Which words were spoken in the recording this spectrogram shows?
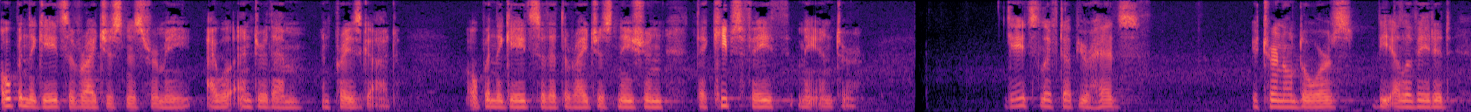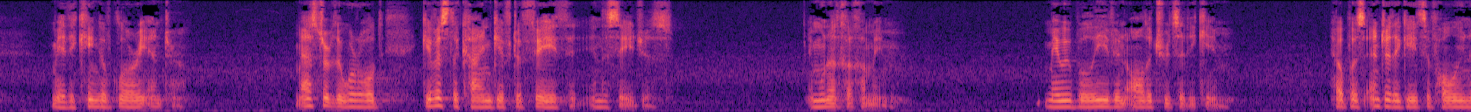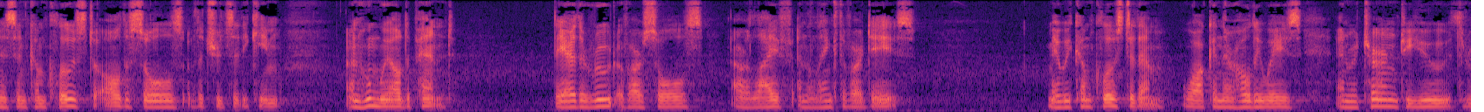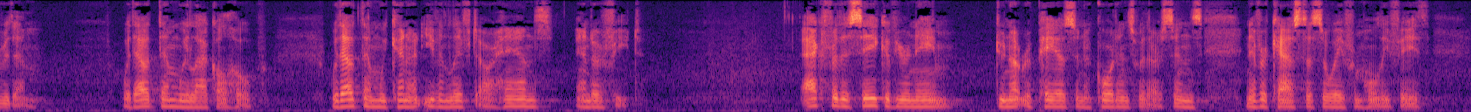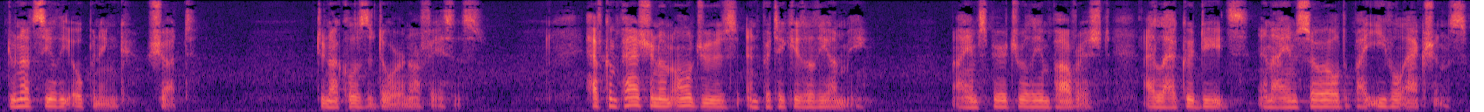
Open the gates of righteousness for me, I will enter them and praise God. Open the gates so that the righteous nation that keeps faith may enter. Gates, lift up your heads. Eternal doors, be elevated. May the King of glory enter. Master of the world, give us the kind gift of faith in the sages. Emunat Chachamim. May we believe in all the Chachamim. Help us enter the gates of holiness and come close to all the souls of the Chachamim. on whom we all depend. They are the root of our souls, our life, and the length of our days. May we come close to them, walk in their holy ways, and return to you through them. Without them, we lack all hope. Without them, we cannot even lift our hands and our feet. Act for the sake of your name. Do not repay us in accordance with our sins. Never cast us away from holy faith. Do not seal the opening shut. Do not close the door in our faces. Have compassion on all Jews, and particularly on me. I am spiritually impoverished. I lack good deeds, and I am soiled by evil actions.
